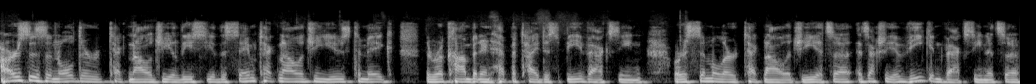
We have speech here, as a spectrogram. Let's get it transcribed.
Ours is an older technology, Alicia, the same technology used to make the recombinant hepatitis B vaccine or a similar technology. It's a it's actually a vegan vaccine. It's a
